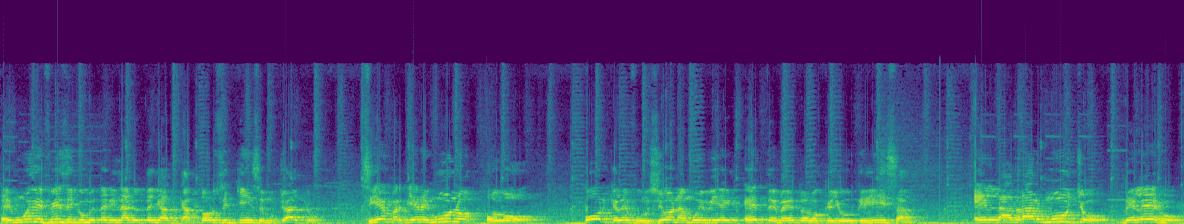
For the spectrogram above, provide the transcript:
Es muy difícil que un veterinario tenga 14 y 15 muchachos. Siempre tienen uno o dos. Porque le funciona muy bien este método que ellos utilizan. El ladrar mucho de lejos.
